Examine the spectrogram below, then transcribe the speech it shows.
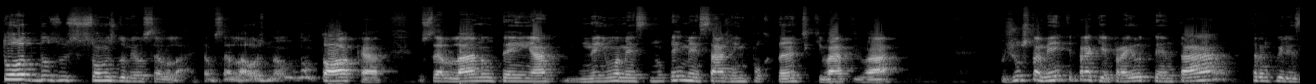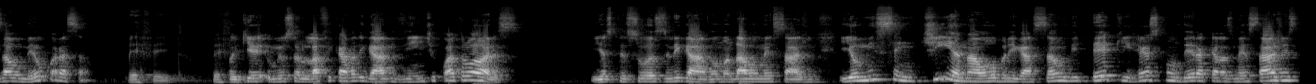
todos os sons do meu celular. Então, o celular hoje não, não toca, o celular não tem nenhuma não tem mensagem importante que vai ativar. Justamente para quê? Para eu tentar tranquilizar o meu coração. Perfeito, perfeito. Porque o meu celular ficava ligado 24 horas. E as pessoas ligavam, mandavam mensagem. E eu me sentia na obrigação de ter que responder aquelas mensagens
